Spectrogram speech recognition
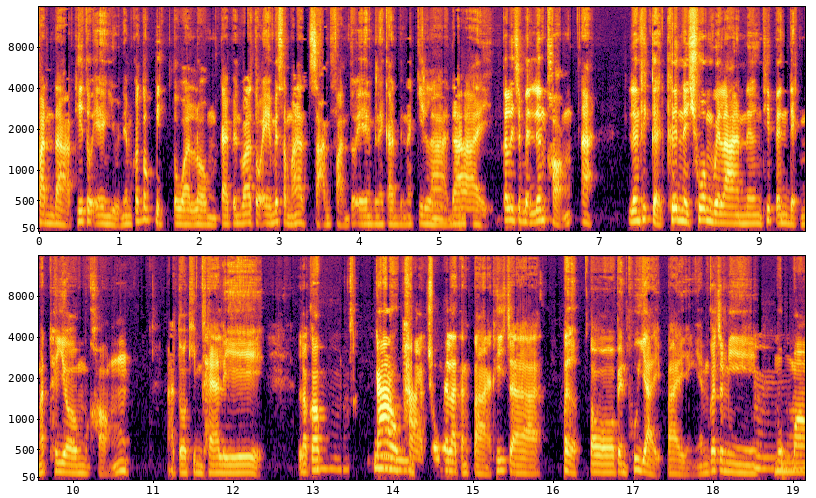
ฟันดาบที่ตัวเองอยู่เนี่ยมันก็ต้องปิดตัวลง กลายเป็นว่าตัวเองไม่สามารถสารฝันตัวเองในการเป็นนักกีฬาได้ ก็เลยจะเป็นเรื่องของอะเรื่องที่เกิดขึ้นในช่วงเวลาหนึ่งที่เป็นเด็กมัธยมของอะตัวคิมแทรี แล้วก็อืมก้าวผ่านช่วงเวลาต่างๆ ที่จะเติบโตเป็นผู้ใหญ่ไปอย่างเงี้ยมันก็จะมีอืมมุมมอง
